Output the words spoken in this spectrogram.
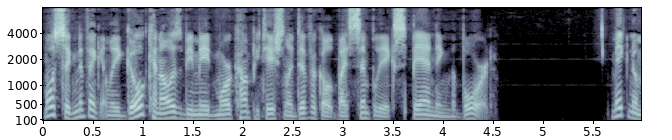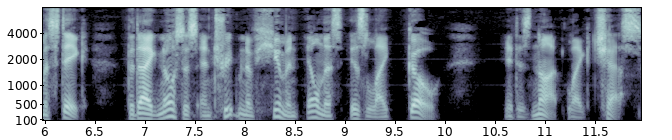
Most significantly, Go can always be made more computationally difficult by simply expanding the board. Make no mistake, the diagnosis and treatment of human illness is like Go. It is not like chess.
